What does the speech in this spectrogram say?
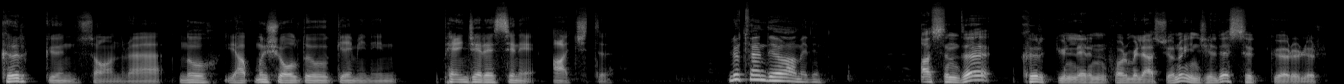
40 gün sonra Nuh yapmış olduğu geminin penceresini açtı. Lütfen devam edin. Aslında 40 günlerin formülasyonu İncil'de sık görülür.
